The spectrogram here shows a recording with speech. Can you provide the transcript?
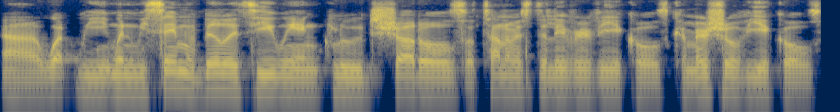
Uh, what we when we say mobility, we include shuttles, autonomous delivery vehicles, commercial vehicles,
